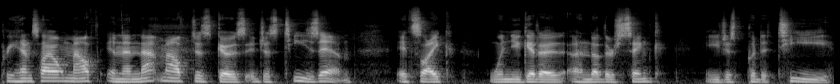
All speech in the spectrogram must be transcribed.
prehensile mouth and then that mouth just goes it just tees in it's like when you get a another sink you just put a t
